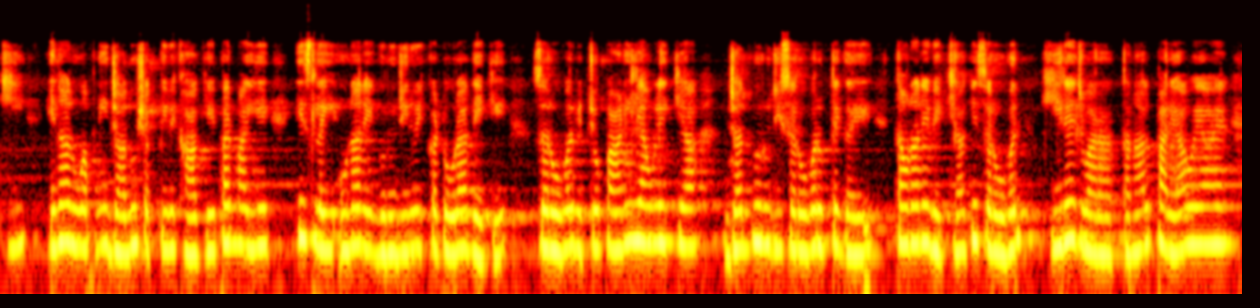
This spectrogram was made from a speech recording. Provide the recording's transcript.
ਕਿ ਇਹਨਾਂ ਨੂੰ ਆਪਣੀ ਜਾਦੂ ਸ਼ਕਤੀ ਵਿਖਾ ਕੇ ਪਰਮਾਈਏ। ਇਸ ਲਈ ਉਹਨਾਂ ਨੇ ਗੁਰੂ ਜੀ ਨੂੰ ਇੱਕ ਕਟੋਰਾ ਦੇ ਕੇ ਸਰੋਵਰ ਵਿੱਚੋਂ ਪਾਣੀ ਲਿਆਉਣ ਲਈ ਕਿਹਾ। ਜਦ ਗੁਰੂ ਜੀ ਸਰੋਵਰ ਉੱਤੇ ਗਏ ਤਾਂ ਉਹਨਾਂ ਨੇ ਵੇਖਿਆ ਕਿ ਸਰੋਵਰ ਹੀਰੇ ਜਵਾਹਰਾਤਾਂ ਨਾਲ ਭਰਿਆ ਹੋਇਆ ਹੈ।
